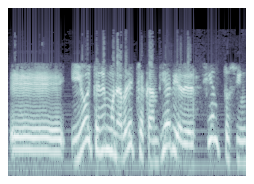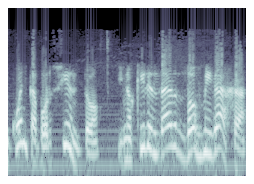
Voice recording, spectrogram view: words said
Eh, y hoy tenemos una brecha cambiaria del 150% y nos quieren dar dos migajas.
